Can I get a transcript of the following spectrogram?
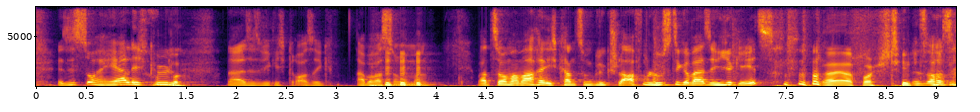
Es ist so herrlich kühl. Nein, es ist wirklich grausig. Aber was soll man machen? was soll man machen? Ich kann zum Glück schlafen. Lustigerweise, hier geht's. Naja, voll stimmt. Das ist auch so.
